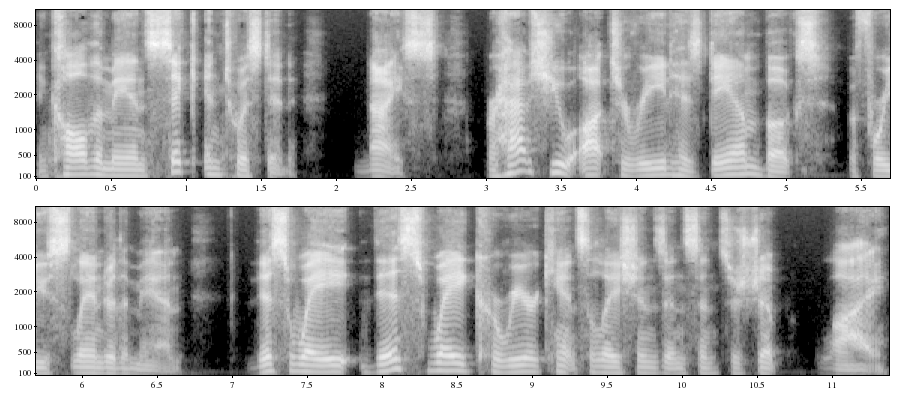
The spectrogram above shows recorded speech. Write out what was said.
and call the man sick and twisted. Nice. Perhaps you ought to read his damn books before you slander the man. This way, this way, career cancellations and censorship lie.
